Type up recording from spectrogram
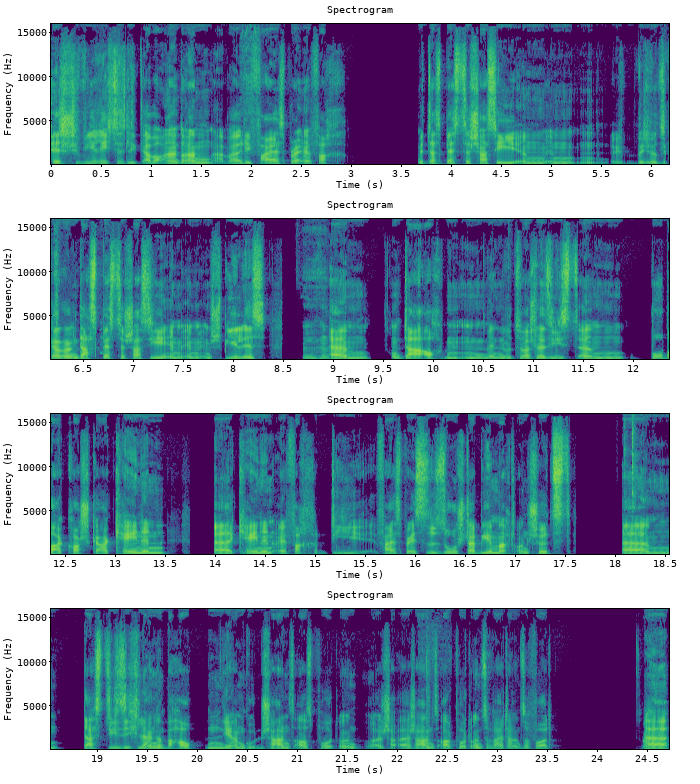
ist schwierig. Das liegt aber auch daran, weil die Firespray einfach mit das beste Chassis im, im ich würde sogar sagen, das beste Chassis im, im, im Spiel ist. Mhm. Ähm, und da auch, wenn du zum Beispiel siehst, ähm, Boba, Koschka, Kanan, äh, Kanan einfach die Firesprays so stabil macht und schützt, ähm, dass die sich lange behaupten, die haben guten Schadensoutput und äh, äh, Schadensoutput und so weiter und so fort. Äh,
